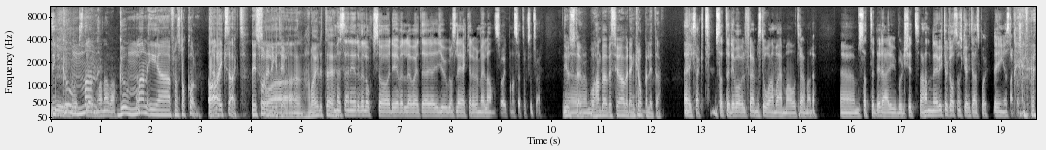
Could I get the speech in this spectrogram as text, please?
det är gumman, gumman är från Stockholm. Ja, eller? exakt. Det är så det ligger till. eh, Han har ju lite... Men sen är det väl också, det är väl vad heter, Djurgårdens läkare är med i landslaget på något sätt också tror jag. Just det. Ehm. Och han behöver se över den kroppen lite. Exakt, så att det var väl främst då han var hemma och tränade. Ehm, Så att det där är ju bullshit. Så han, eh, Viktor Claesson ska ju till Elfsborg. Det är ingen snack om sånt.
